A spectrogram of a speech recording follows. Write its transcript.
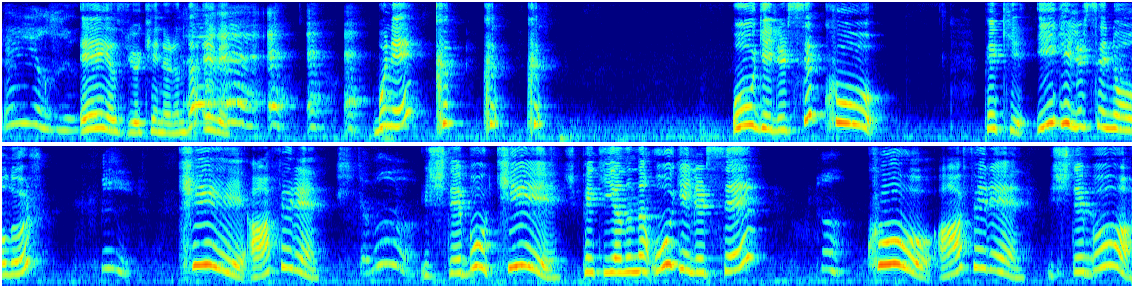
E yazıyor. E yazıyor kenarında. Evet. E, e, e, e. Bu ne? K, k, k. U gelirse ku. Peki i gelirse ne olur? İ. Ki. Aferin. İşte bu. İşte bu ki. Peki yanına u gelirse Tamam. ku. Aferin. İşte bu.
